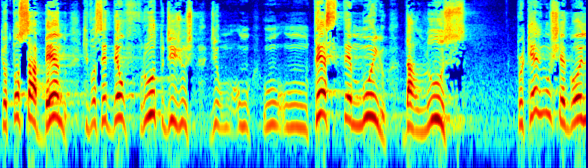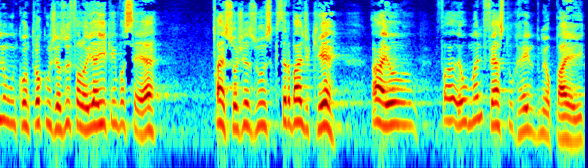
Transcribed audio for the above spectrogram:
que eu estou sabendo que você deu fruto de, just, de um, um, um, testemunho da luz. Porque ele não chegou, ele não encontrou com Jesus e falou: E aí, quem você é? Ah, eu sou Jesus. Que trabalho de quê? Ah, eu eu manifesto o reino do meu pai aí.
